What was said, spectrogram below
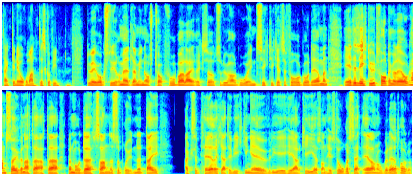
tanken er jo romantisk og fin. Du er jo òg styremedlem i norsk toppfotball, Eirik, så, så, du har god innsikt i hva som foregår der. Men er det litt utfordringer det òg, Hans Øyvind, at, at, på en måte Sandnes og Bryne de aksepterer ikke at Viking er over i hierarkiet, sånn historisk sett. Er det noe der, tror du?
